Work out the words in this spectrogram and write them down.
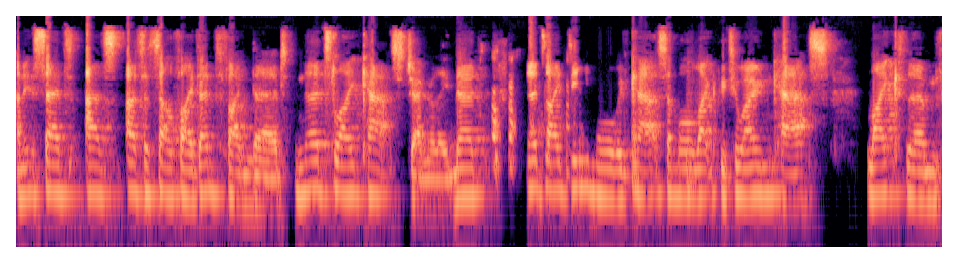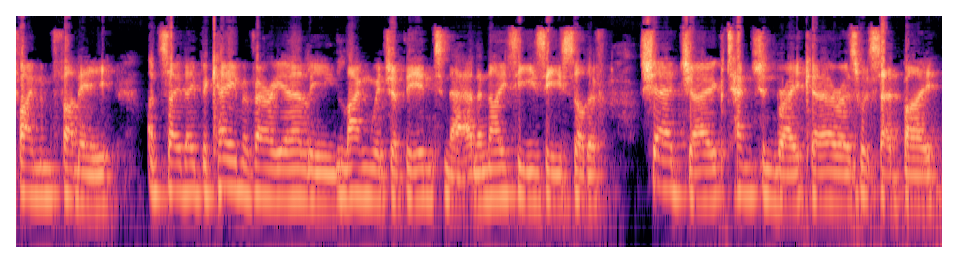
and it said as as a self-identified nerd, nerds like cats generally. Nerd, nerds ID more with cats are more likely to own cats, like them, find them funny, and so they became a very early language of the internet and a nice, easy sort of shared joke, tension breaker, as was said by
